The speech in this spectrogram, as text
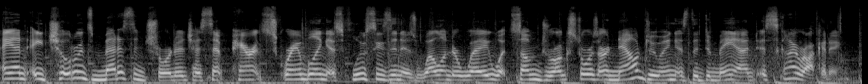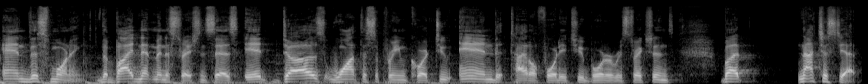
And a children's medicine shortage has sent parents scrambling as flu season is well underway. What some drugstores are now doing as the demand is skyrocketing. And this morning, the Biden administration says it does want the Supreme Court to end Title 42 border restrictions, but not just yet.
